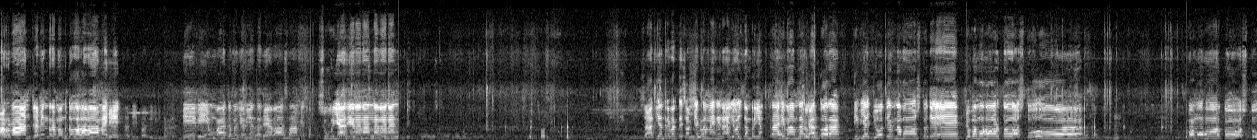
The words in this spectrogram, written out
सर्वान् जमिन्द्रममुदोहवामहे देवीं वाचमयन्त देवास्तां विश्व सूर्यादीनां सम्यक् समये नायोजितं प्रियं त्राहि मां न दिव्य ज्योतिर्नमोऽस्तु ते शुभमुहूर्तोऽस्तु शुभमुहूर्तोऽस्तु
